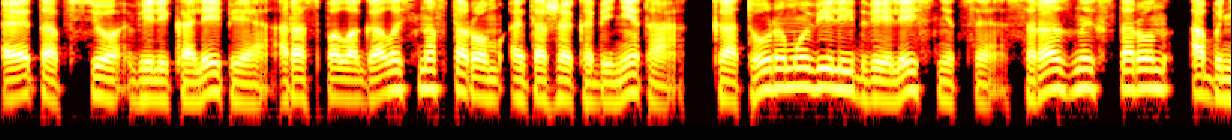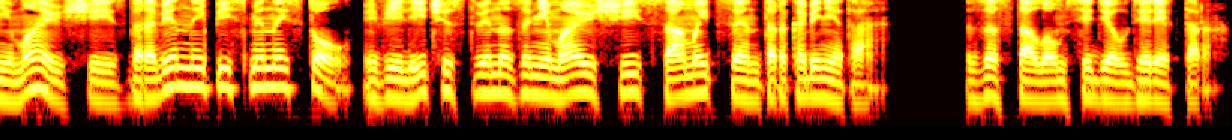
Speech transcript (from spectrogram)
Это все великолепие располагалось на втором этаже кабинета, к которому вели две лестницы с разных сторон, обнимающие здоровенный письменный стол, величественно занимающий самый центр кабинета. За столом сидел директор.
